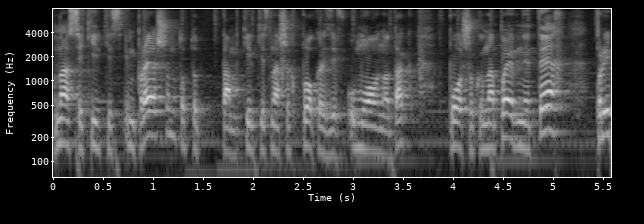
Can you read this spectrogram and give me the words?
у нас є кількість impression, тобто там кількість наших показів умовно так в пошуку на певний тег при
